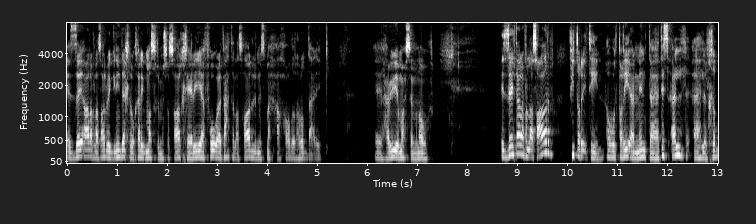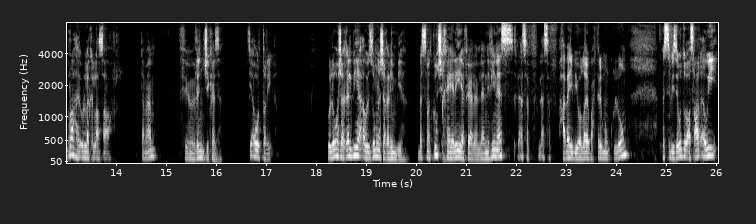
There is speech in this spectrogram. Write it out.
إزاي أعرف الأسعار بالجنيه داخل وخارج مصر؟ مش أسعار خيالية فوق ولا تحت الأسعار اللي بنسمعها؟ حاضر هرد عليك. حبيبي يا محسن منور. إزاي تعرف الأسعار؟ في طريقتين. أول طريقة إن أنت هتسأل أهل الخبرة هيقول لك الأسعار. تمام؟ في رينج كذا. دي أول طريقة. واللي هو شغال بيها أو الزملاء شغالين بيها. بس ما تكونش خيالية فعلا لأن في ناس للأسف للأسف حبايبي والله وبحترمهم كلهم بس بيزودوا الأسعار قوي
